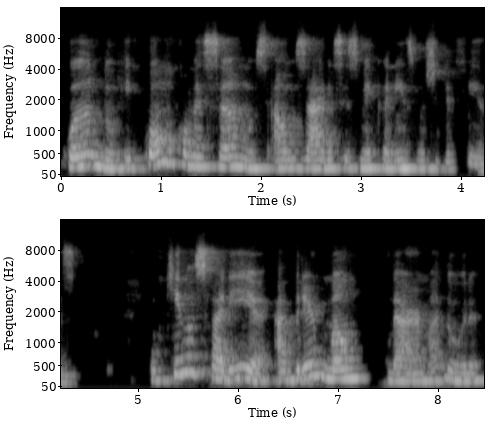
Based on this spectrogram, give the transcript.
Quando e como começamos a usar esses mecanismos de defesa? O que nos faria abrir mão da armadura?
